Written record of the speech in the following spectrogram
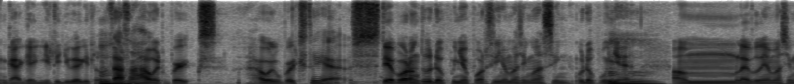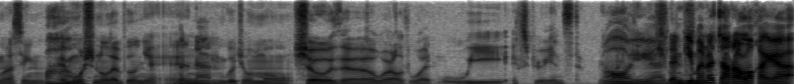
nggak kayak gitu juga gitu loh. That's Mhm. not how it works how it works tuh ya setiap orang tuh udah punya porsinya masing-masing, udah punya Mhm. um, levelnya masing-masing, emotional levelnya, and gue cuma mau show the world what we experienced. Oh iya, dan gimana cara lo kayak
